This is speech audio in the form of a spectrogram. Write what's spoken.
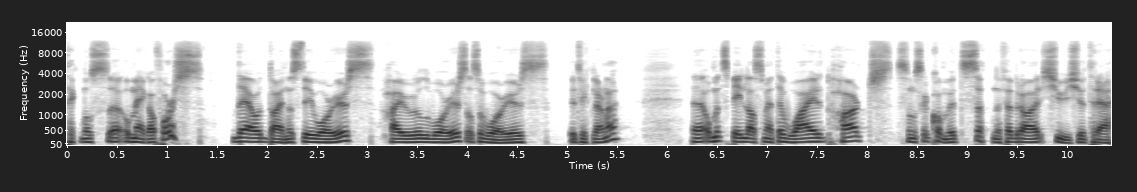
Tekmos eh, Omega Force. Det er jo Dynasty Warriors, Hyrule Warriors, altså Warriors-utviklerne. Eh, om et spill da, som heter Wild Hearts, som skal komme ut 17.2.2023.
